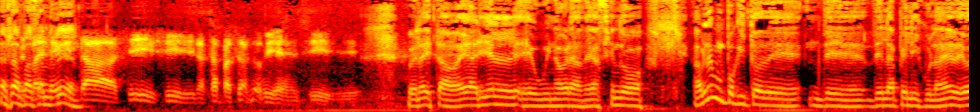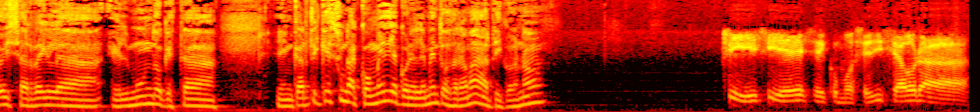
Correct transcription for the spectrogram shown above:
está pasando bien. Está, sí, sí, la está pasando bien, sí. sí. Bueno, ahí estaba, ¿eh? Ariel eh, Winograd, haciendo. Hablemos un poquito de, de, de la película, ¿eh? De hoy se arregla el mundo que está en cartel, que es una comedia con elementos dramáticos, ¿no? Sí, sí, es eh, como se dice ahora,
